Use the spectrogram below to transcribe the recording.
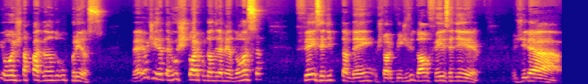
e hoje está pagando o preço. Né? Eu diria também o histórico do André Mendonça fez ele também, o histórico individual, fez ele, eu diria,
